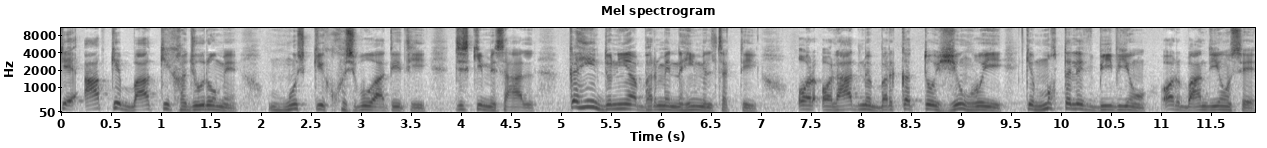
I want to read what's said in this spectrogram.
कि आपके बाग की खजूरों में मुश्क की खुशबू आती थी, जिसकी मिसाल कहीं दुनिया भर में नहीं मिल सकती। और औलाद में बरकत तो यूँ हुई कि मुख्तलिफ़ बीवियों और बांदियों से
